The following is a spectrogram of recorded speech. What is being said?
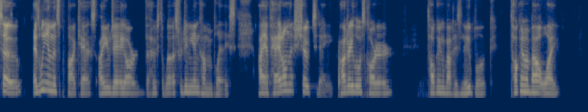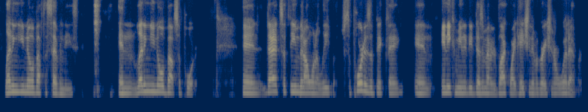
So, as we end this podcast, I am JR, the host of West Virginia and Commonplace. I have had on this show today Andre Lewis Carter talking about his new book, talking about life, letting you know about the 70s, and letting you know about support. And that's a theme that I want to leave with. Support is a big thing in any community, it doesn't matter black, white, Haitian, immigration, or whatever.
